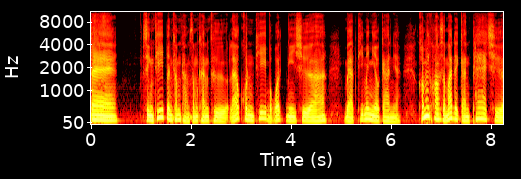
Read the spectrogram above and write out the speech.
แต่ สิ่งที่เป็นคำถามสำคัญคือ แล้วคนที่บอกว่ามีเชื้อแบบที่ไม่มีอาการเนี่ยเขามีความสามารถในการแพร่เชื้อ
